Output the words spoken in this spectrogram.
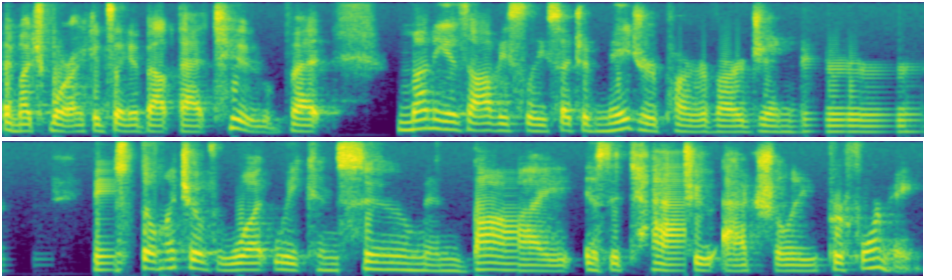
And much more I could say about that too. But money is obviously such a major part of our gender. So much of what we consume and buy is attached to actually performing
